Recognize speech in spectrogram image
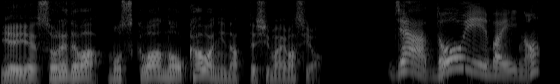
いえいえ、それではモスクワの川になってしまいますよ。じゃあどう言えばいいの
